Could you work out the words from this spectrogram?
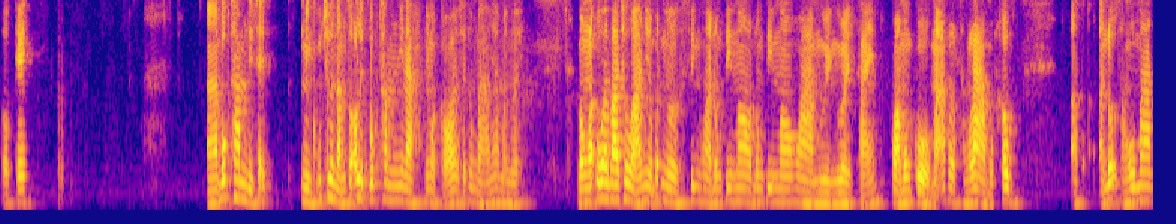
Ok. À, bốc thăm thì sẽ mình cũng chưa nắm rõ lịch bốc thăm như nào nhưng mà có sẽ thông báo nha mọi người. Vòng loại U23 châu Á nhiều bất ngờ, sinh hòa Đông Timor, Đông Timor hòa 10 người, Thái hòa Mông Cổ, Mã và thắng Lào 1-0. À, Ấn Độ thắng Oman,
